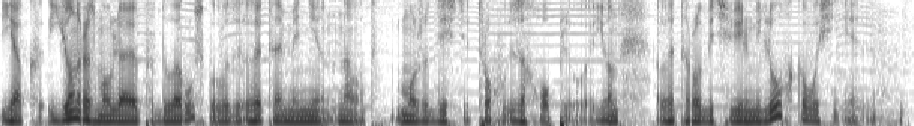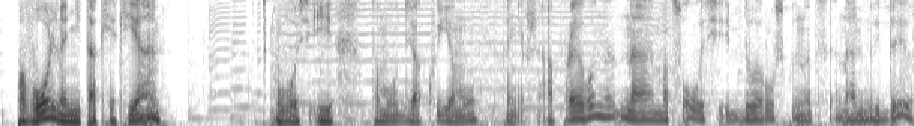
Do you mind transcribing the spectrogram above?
як ён размаўляю по-беларуску вот гэта мяне нават можа дзесьці троху і захоплівае. Ён гэта робіць вельмі лёгка вось павольна не так як я. Вось і таму дзякую яму конечно а пра яго намацоўваць беларускую нацыянальную ідэю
